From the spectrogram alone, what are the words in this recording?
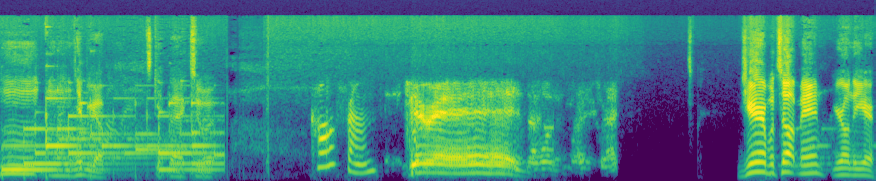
Mm, here we go. Let's get back to it. Call from Jared. Jared, what's up, man? You're on the air.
